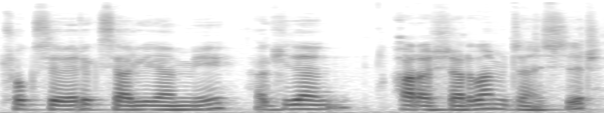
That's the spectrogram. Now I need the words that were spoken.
çok severek sergilenmeyi hak eden araçlardan bir tanesidir.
